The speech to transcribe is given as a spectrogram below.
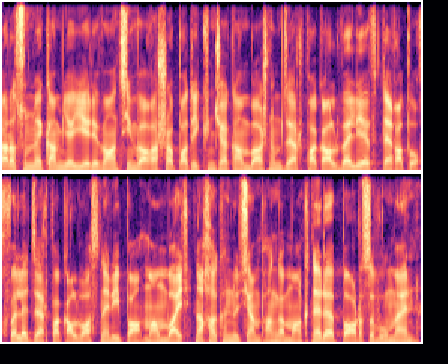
41-ամյա Երևանցին Վաղաշապատի քնչական բաժնում ձերբակալվել եւ տեղափոխվել է ձերբակալվածների պահման վայր։ Նախաքննությամբ հանգամանքները պարզվում են։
